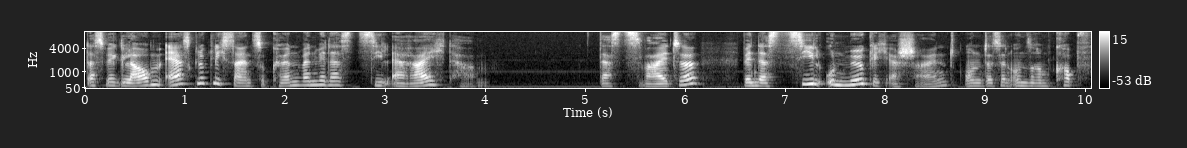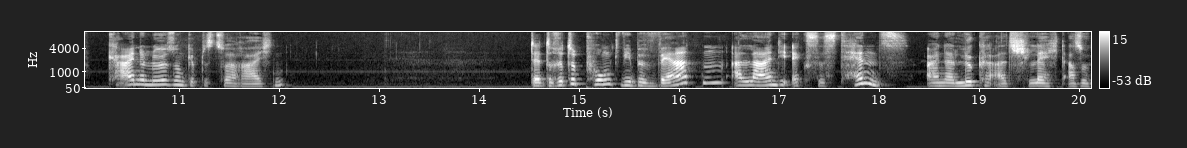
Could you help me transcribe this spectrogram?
dass wir glauben, erst glücklich sein zu können, wenn wir das Ziel erreicht haben. Das zweite, wenn das Ziel unmöglich erscheint und es in unserem Kopf keine Lösung gibt, es zu erreichen. Der dritte Punkt, wir bewerten allein die Existenz einer Lücke als schlecht. Also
